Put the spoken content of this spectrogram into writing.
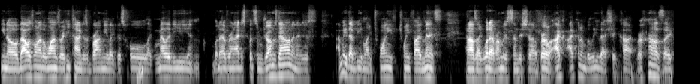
you know that was one of the ones where he kind of just brought me like this whole like melody and whatever, and I just put some drums down and I just I made that beat in like 20 25 minutes. And I was like, whatever, I'm gonna just send this shit out, bro. I, I couldn't believe that shit caught, bro. I was like,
